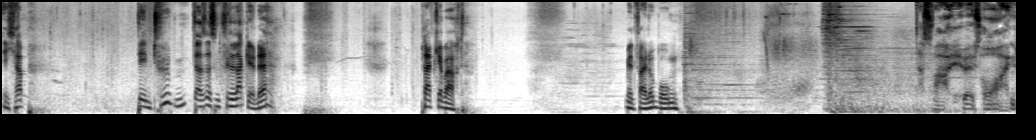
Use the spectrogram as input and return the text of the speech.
Ich hab den Typen, das ist ein Flagge, ne? Platt gemacht. Mit Pfeil und Bogen. Das war halbes Horn.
